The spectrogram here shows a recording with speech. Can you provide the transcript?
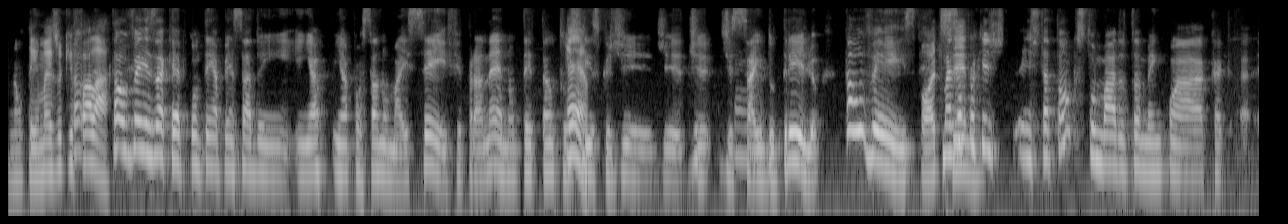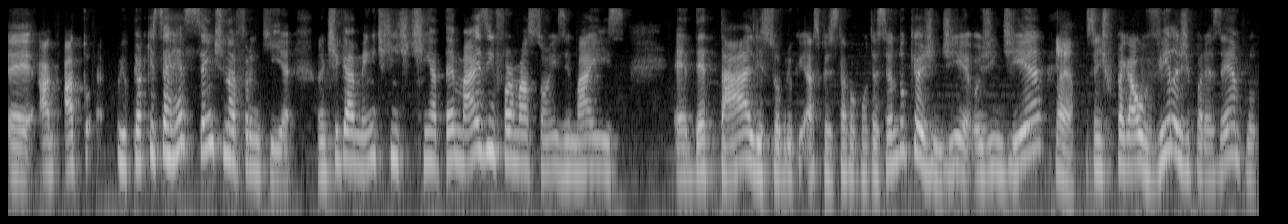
não tem mais o que Tal- falar. Talvez a Capcom tenha pensado em, em, em apostar no mais safe para né, não ter tantos É. riscos de, de, de, de sair do trilho. Talvez. Pode Mas ser. é porque a gente, a gente tá tão acostumado também com a. é, a- a- e o pior é que isso é recente na franquia. Antigamente a gente tinha até mais informações e mais é, detalhes sobre o que, as coisas que estavam acontecendo do que hoje em dia. Hoje em dia, É. se a gente for pegar o Village, por exemplo,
